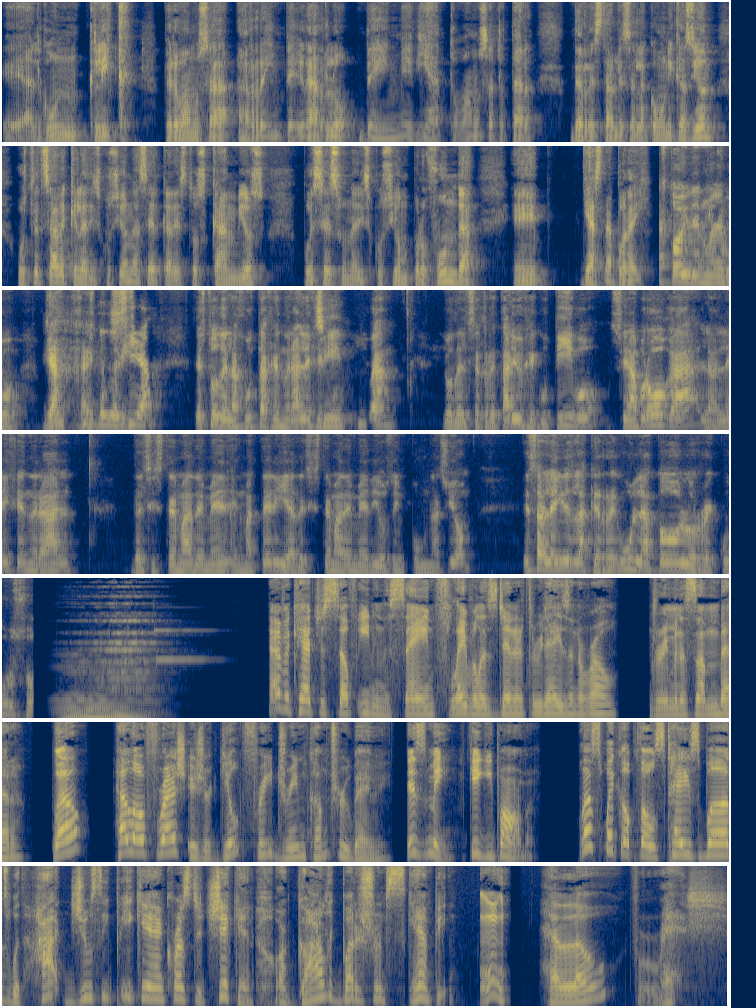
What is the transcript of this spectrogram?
eh, algún clic, pero vamos a, a, reintegrarlo de inmediato. Vamos a tratar de restablecer la comunicación. Usted sabe que la discusión acerca de estos cambios, pues es una discusión profunda. Eh, ya está por ahí. Estoy de nuevo. Ya, Jaime, Usted decía esto de la Junta General Ejecutiva, lo del secretario ejecutivo, se abroga la ley general del sistema de en materia de sistema de medios de impugnación. Esa ley es la que regula todos los recursos. Ever catch yourself eating the same flavorless dinner three days in a row? Dreaming of something better? Well, HelloFresh is your guilt-free dream come true, baby. It's me, Kiki Palmer. Let's wake up those taste buds with hot, juicy pecan crusted chicken or garlic butter shrimp scampi. Mm. Hello Fresh.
